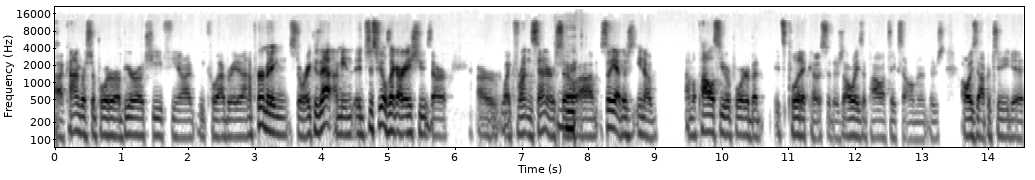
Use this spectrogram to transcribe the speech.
uh, Congress reporter, our bureau chief, you know, I, we collaborated on a permitting story because that, I mean, it just feels like our issues are are like front and center. So, um, so yeah, there's, you know, I'm a policy reporter, but it's Politico, so there's always a politics element. There's always opportunity to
